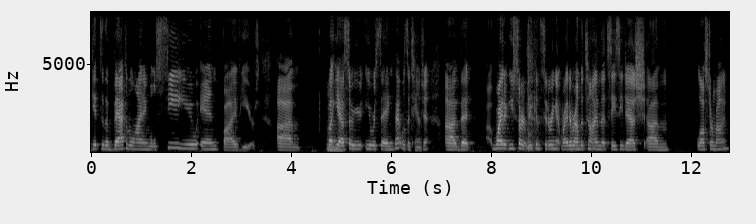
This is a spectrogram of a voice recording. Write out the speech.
get to the back of the line, and we'll see you in five years. Um, but Mm. yeah, so you, you were saying that was a tangent. Uh, that uh, right, you started reconsidering it right around the time that Stacey Dash um, lost her mind.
